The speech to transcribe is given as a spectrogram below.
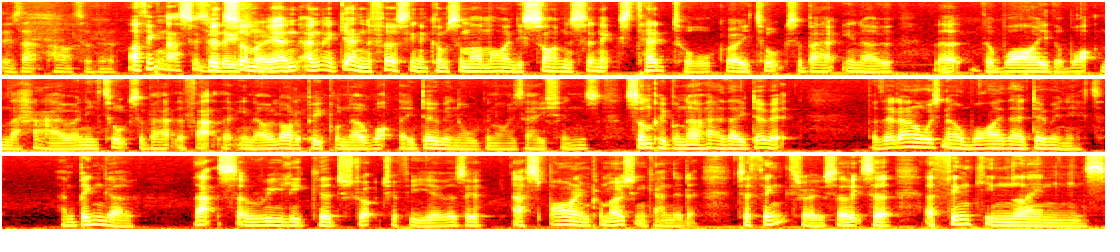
is that part of it? I think that's a good summary. And, and again, the first thing that comes to my mind is Simon Sinek's TED talk, where he talks about, you know, the, the why, the what, and the how. And he talks about the fact that, you know, a lot of people know what they do in organisations. Some people know how they do it, but they don't always know why they're doing it. And bingo, that's a really good structure for you as a aspiring promotion candidate to think through. So it's a, a thinking lens.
